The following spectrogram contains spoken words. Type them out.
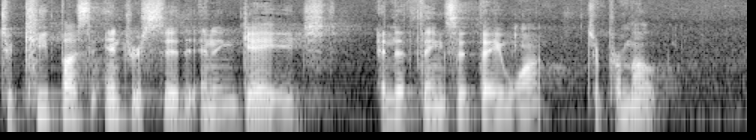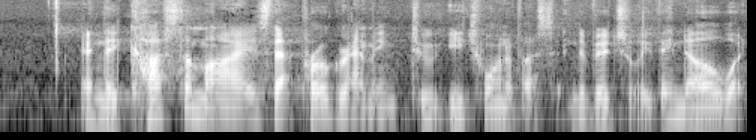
to keep us interested and engaged in the things that they want to promote. And they customize that programming to each one of us individually. They know what,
